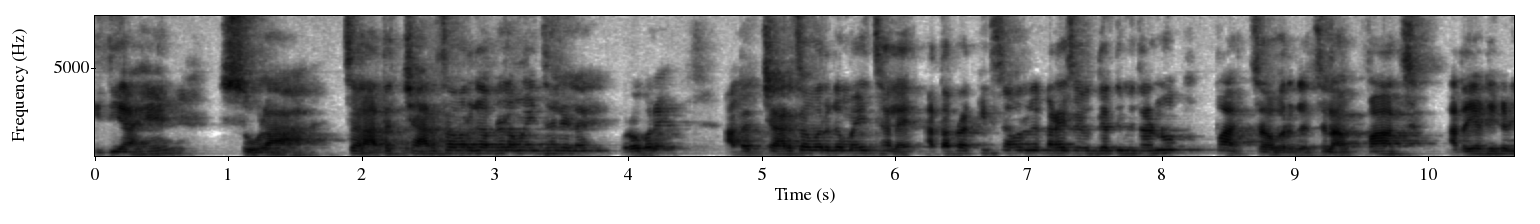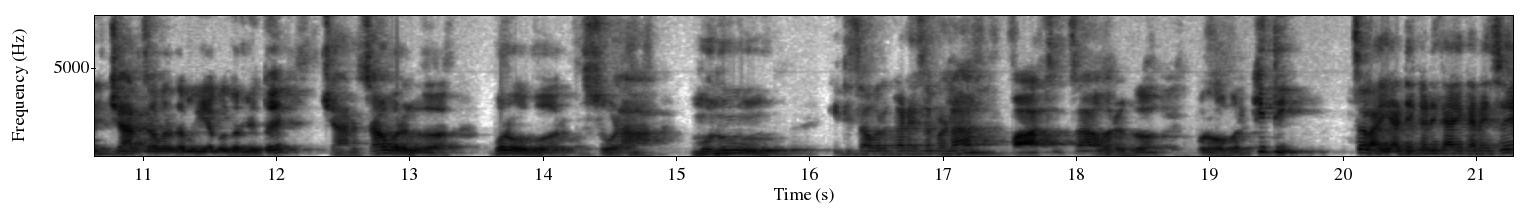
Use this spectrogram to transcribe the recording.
किती आहे? सोळा. चला आता चारचा वर्ग आपल्याला माहीत झालेला आहे. बरोबर आहे? आता चारचा वर्ग माहीत झालाय. आता आपला कितीचा वर्ग काढायचा विद्यार्थी मित्रांनो? पाचचा वर्ग. चला पाच. आता या ठिकाणी चारचा वर्ग मी अगोदर लिहितोय. चारचा वर्ग बरोबर सोळा. म्हणून कितीचा वर्ग काढायचा आपल्याला? पाचचा वर्ग. बरोबर किती? चला या ठिकाणी काय करायचंय?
